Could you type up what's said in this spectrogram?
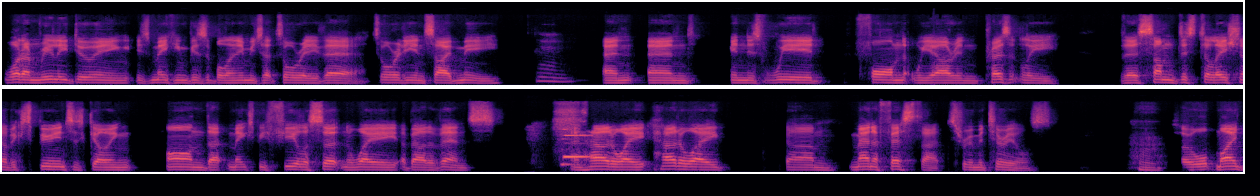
What I'm really doing is making visible an image that's already there. It's already inside me, mm. and and in this weird form that we are in presently, there's some distillation of experiences going on that makes me feel a certain way about events and how do I how do I um, manifest that through materials? Hmm. So my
